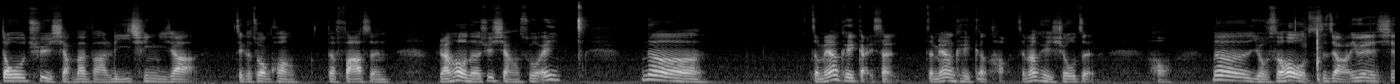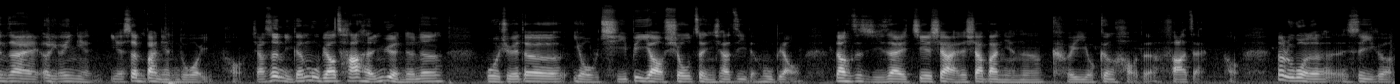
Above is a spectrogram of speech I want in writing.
都去想办法厘清一下这个状况的发生，然后呢，去想说，哎，那怎么样可以改善？怎么样可以更好？怎么样可以修正？好。那有时候是这样，因为现在二零二一年也剩半年多而已。好，假设你跟目标差很远的呢，我觉得有其必要修正一下自己的目标，让自己在接下来的下半年呢，可以有更好的发展。好，那如果呢是一个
